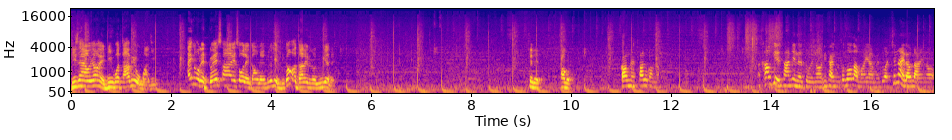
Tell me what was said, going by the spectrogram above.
ဒီဇိုင်အောင်ရောက်ရင်ဒီဝတ်သားပြေကိုမှာကြည့်အဲ့ကောင်နဲ့တွဲစားရဲဆော့လဲကောင်းတယ်ပြီးလို့ရှိရင်ဒီကောင်အသားလေးတော်တော်နူးညံ့တယ်ဖြစ်တယ်ဟုတ်ကဲ့ကောင်းတယ်စားလို့ကောင်းတယ်အခောက်ကင်စားကျင်တယ်ဆိုရင်တော့ဒီဆိုင်ကိုစောစောလာမှရမယ်သူက၈နိုင်လောက်လာရင်တော့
